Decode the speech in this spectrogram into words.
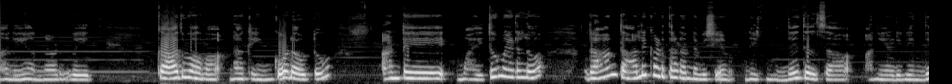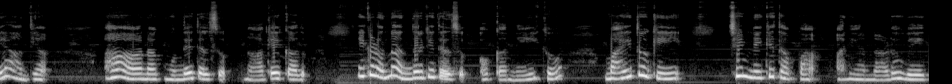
అని అన్నాడు వేద్. కాదు బావా నాకు ఇంకో డౌటు అంటే మైతు మెడలో రామ్ తాళి కడతాడన్న విషయం నీకు ముందే తెలుసా అని అడిగింది ఆద్య. "ఆ, నాకు ముందే తెలుసు నాకే కాదు. ఇక్కడ ఉన్న అందరికీ తెలుసు. ఒక నీకు మైతుకి చిన్నికి తప్ప అని అన్నాడు వేద్.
